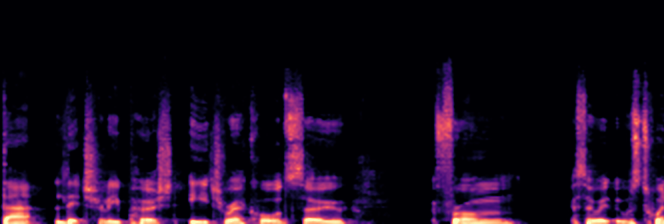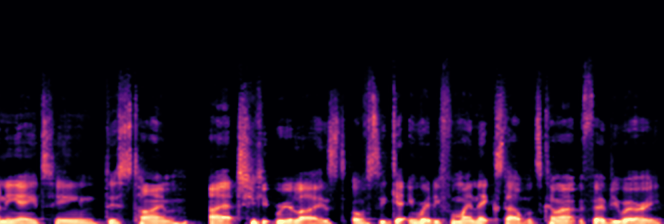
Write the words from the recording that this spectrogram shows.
that literally pushed each record. So from so it was 2018 this time i actually realized obviously getting ready for my next album to come out in february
